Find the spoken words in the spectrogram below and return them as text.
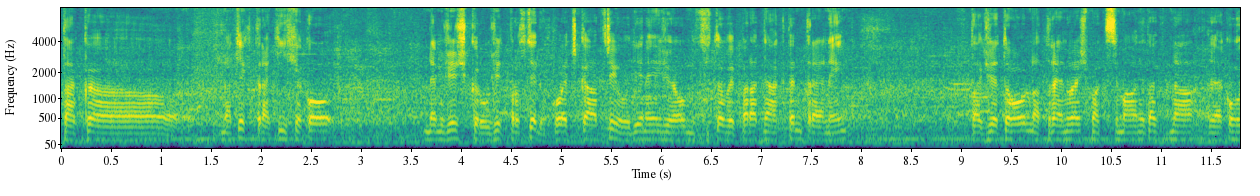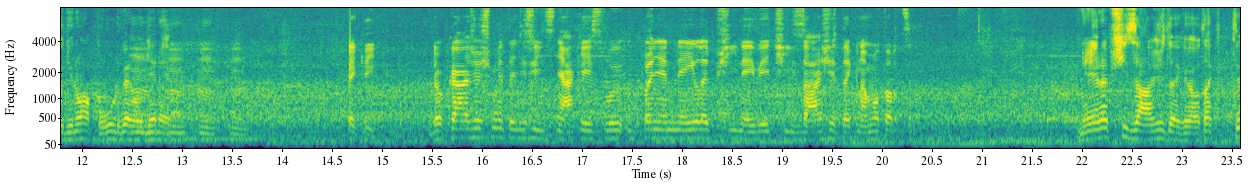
tak eh, na těch tratích jako nemůžeš kroužit prostě do kolečka tři hodiny, že jo, musí to vypadat nějak ten trénink, takže toho natrénuješ maximálně tak na jako hodinu a půl, dvě hmm, hodiny. Hmm, hmm, hmm pěkný. Dokážeš mi teď říct nějaký svůj úplně nejlepší, největší zážitek na motorce? Nejlepší zážitek, jo, tak ty,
